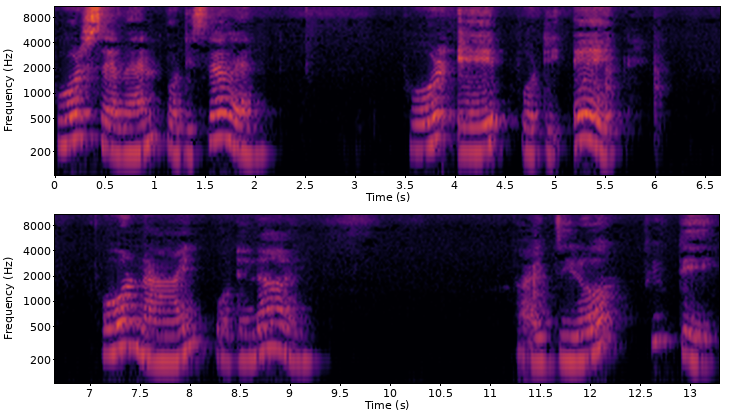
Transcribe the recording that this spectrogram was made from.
four seven forty seven, four eight forty eight, four nine forty nine, five zero fifty.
